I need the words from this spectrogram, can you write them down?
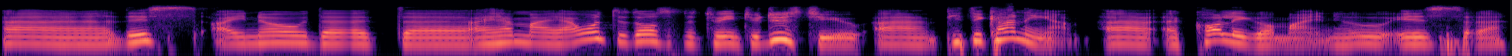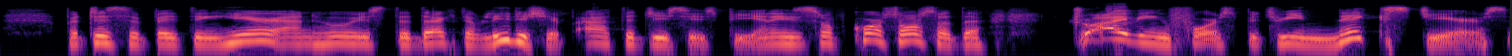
uh, this I know that uh, I have my. I wanted also to introduce to you uh, Peter Cunningham, uh, a colleague of mine who is uh, participating here and who is the director of leadership at the GCSP, and he's of course also the driving force between next year's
